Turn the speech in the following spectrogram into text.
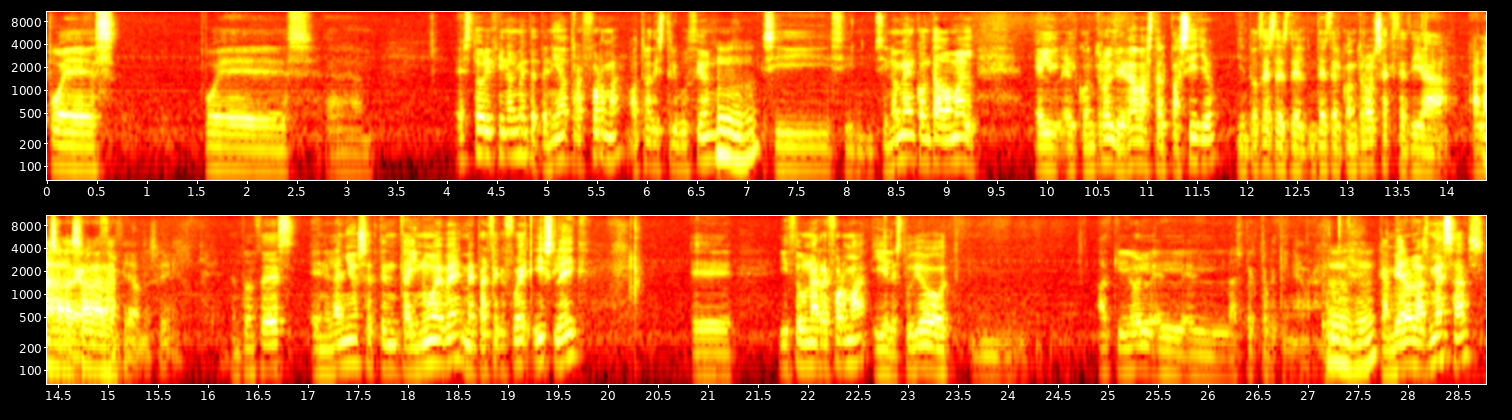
Pues. Pues. eh, esto originalmente tenía otra forma, otra distribución. Si, si- si no me han contado mal, el, el control llegaba hasta el pasillo y entonces desde el, desde el control se accedía a la sala de sala de grabación. sí. Entonces, en el año 79, me parece que fue, Eastlake eh, hizo una reforma y el estudio mm, adquirió el, aspecto que tiene ahora. Cambiaron las mesas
